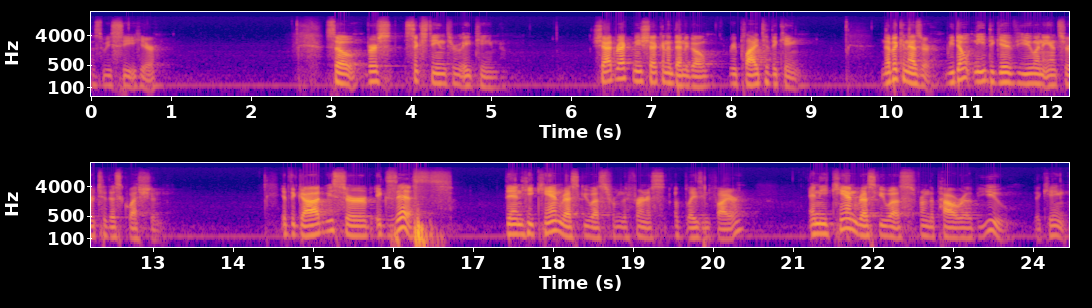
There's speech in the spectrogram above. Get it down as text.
as we see here. So, verse 16 through 18. Shadrach, Meshach, and Abednego replied to the king Nebuchadnezzar, we don't need to give you an answer to this question. If the God we serve exists, then he can rescue us from the furnace of blazing fire, and he can rescue us from the power of you, the king.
